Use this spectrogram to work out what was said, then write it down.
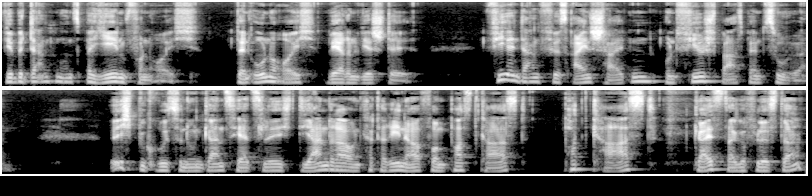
Wir bedanken uns bei jedem von euch, denn ohne euch wären wir still. Vielen Dank fürs Einschalten und viel Spaß beim Zuhören. Ich begrüße nun ganz herzlich Diandra und Katharina vom Podcast, Podcast Geistergeflüster.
